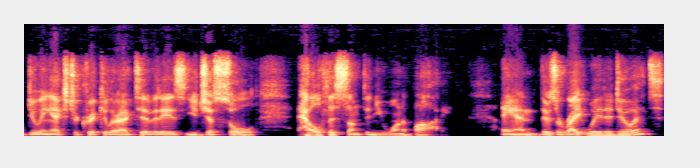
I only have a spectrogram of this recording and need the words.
doing extracurricular activities? You just sold. Health is something you want to buy. And there's a right way to do it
